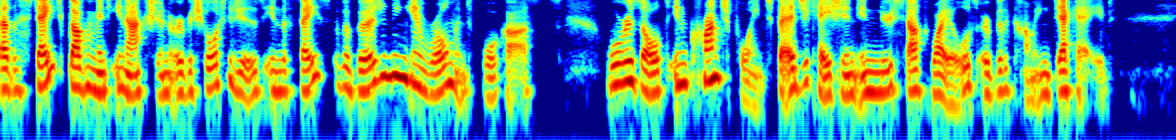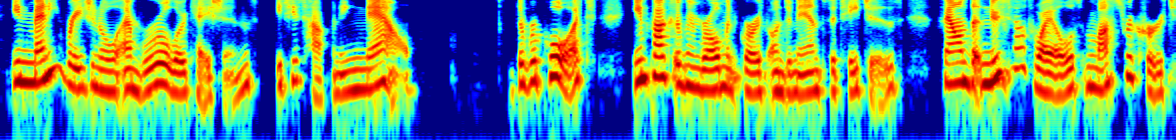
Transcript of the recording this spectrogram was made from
that the state government inaction over shortages in the face of a burgeoning enrolment forecasts will result in crunch point for education in New South Wales over the coming decade. In many regional and rural locations, it is happening now. The report, Impact of Enrolment Growth on Demands for Teachers, found that New South Wales must recruit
